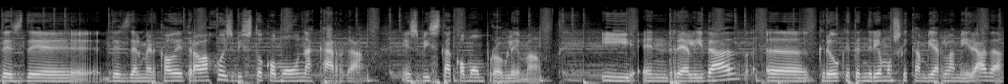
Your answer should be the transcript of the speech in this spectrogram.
desde, desde el mercado de trabajo es visto como una carga, es vista como un problema. Y en realidad eh, creo que tendríamos que cambiar la mirada.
